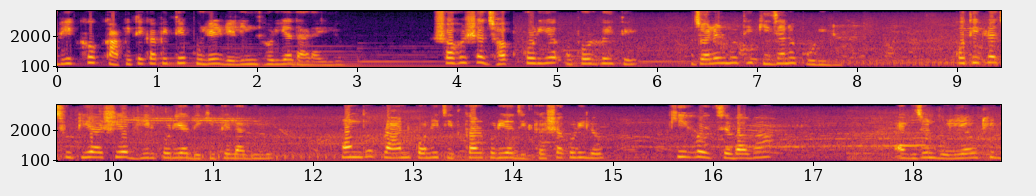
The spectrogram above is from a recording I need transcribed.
ভিক্ষুক কাঁপিতে কাঁপিতে পুলের রেলিং ধরিয়া দাঁড়াইল। সহসা ঝপ করিয়া উপর হইতে জলের মধ্যে কি যেন পড়িল। পথিকরা ছুটিয়া আসিয়া ভিড় করিয়া দেখিতে লাগিল। অন্ধ প্রাণপণে চিৎকার করিয়া জিজ্ঞাসা করিল, কি হয়েছে বাবা? একজন বলিয়া উঠিল,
